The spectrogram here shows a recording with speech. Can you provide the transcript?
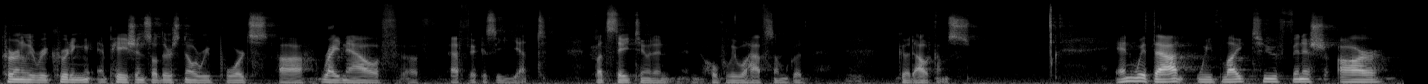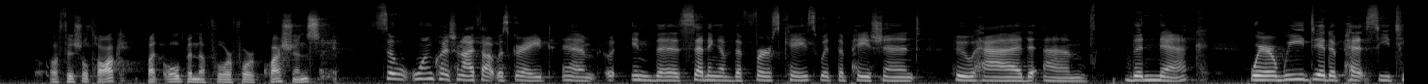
currently recruiting patients, so there's no reports uh, right now of, of, efficacy yet. But stay tuned, and, and hopefully we'll have some good, good outcomes. And with that, we'd like to finish our official talk, but open the floor for questions. So, one question I thought was great um, in the setting of the first case with the patient who had um, the neck, where we did a PET CT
